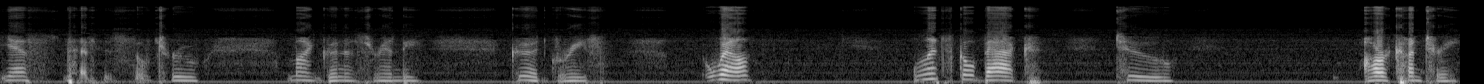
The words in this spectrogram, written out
yes, that is so true. My goodness, Randy. Good grief. Well, let's go back to our country.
